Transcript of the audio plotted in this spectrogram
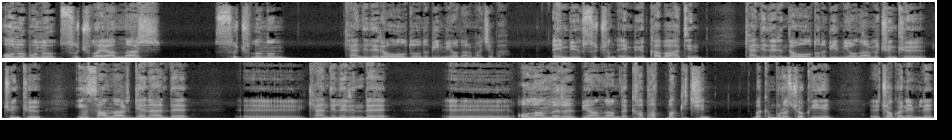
onu bunu suçlayanlar, suçlunun kendileri olduğunu bilmiyorlar mı acaba? En büyük suçun, en büyük kabahatin kendilerinde olduğunu bilmiyorlar mı? Çünkü çünkü insanlar genelde e, kendilerinde e, olanları bir anlamda kapatmak için bakın burası çok iyi e, çok önemli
